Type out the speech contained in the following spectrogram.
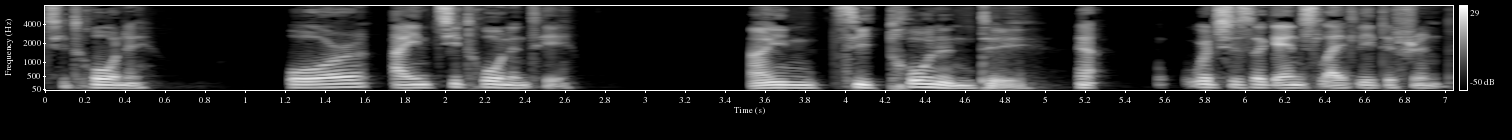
Zitrone. Or ein Zitronentee. Ein Zitronentee. Which is again slightly different.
